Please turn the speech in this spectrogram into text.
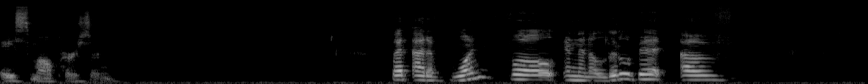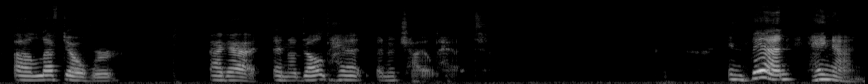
a small person. But out of one full and then a little bit of uh, I got an adult hat and a child hat. And then, hang on.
